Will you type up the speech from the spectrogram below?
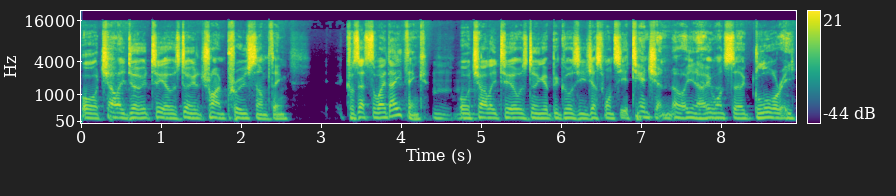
or Charlie Teo is doing it to try and prove something because that's the way they think. Mm-hmm. Or Charlie Teo is doing it because he just wants the attention or, you know, he wants the glory.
